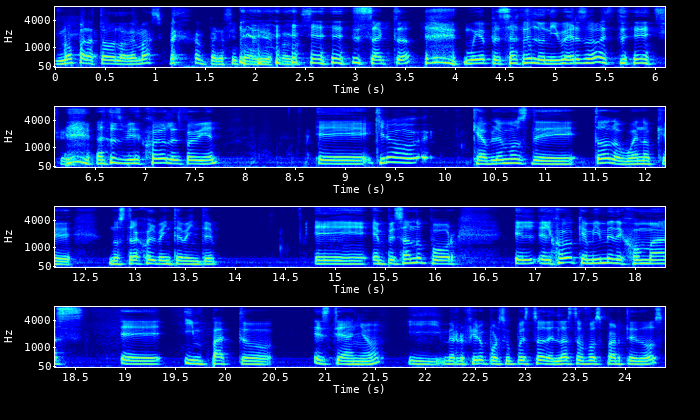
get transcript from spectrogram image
No para todo lo demás, pero sí para videojuegos. Exacto. Muy a pesar del universo, este, Sí. a los videojuegos les fue bien. Eh, quiero que hablemos de todo lo bueno que nos trajo el 2020. Eh, empezando por el, el juego que a mí me dejó más eh, impacto este año. Y me refiero, por supuesto, a The Last of Us Parte 2.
